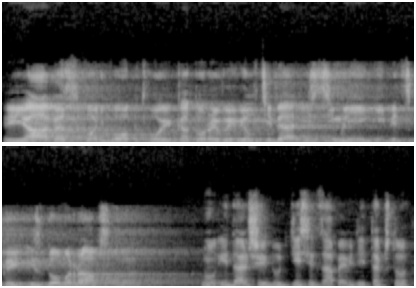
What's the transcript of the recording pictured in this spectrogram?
«Я Господь Бог твой, который вывел тебя из земли египетской, из дома рабства». Ну и дальше идут 10 заповедей, так что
